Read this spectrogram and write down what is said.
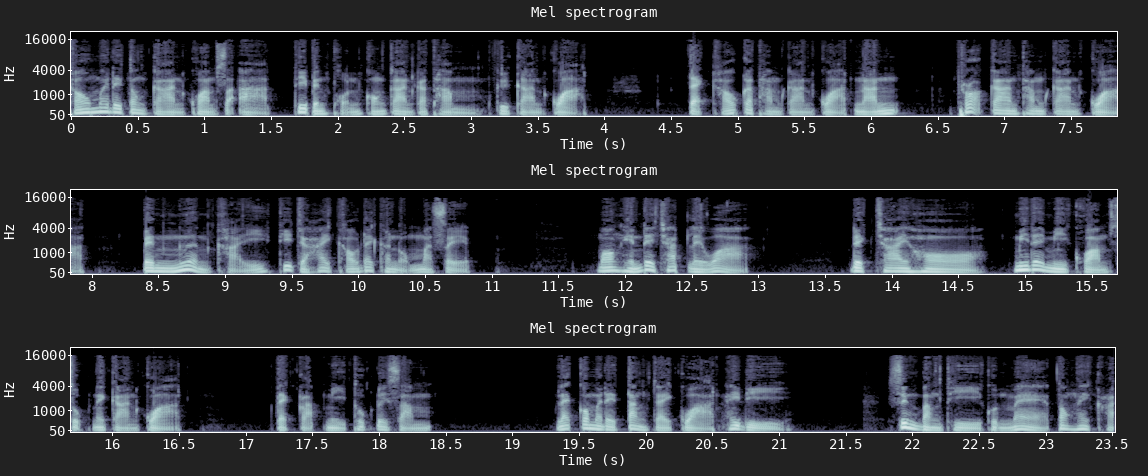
เขาไม่ได้ต้องการความสะอาดที่เป็นผลของการกระทำคือการกวาด แต่เขากระทำการกวาดนั้น เพราะการทำการกวาดเป็นเงื่อนไขที่จะให้เขาได้ขนมมาเสพ มองเห็นได้ชัดเลยว่า เด็กชายฮอไม่ได้มีความสุขในการกวาด แต่กลับมีทุกข์ด้วยซ้ำและก็ไม่ได้ตั้งใจกวาดให้ดี ซึ่งบางทีคุณแม่ต้องให้ใคร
